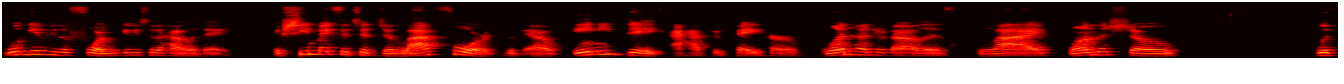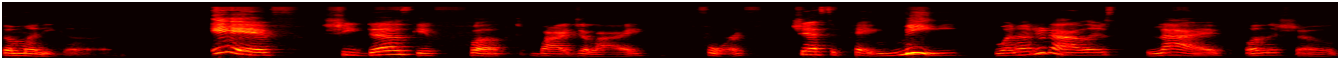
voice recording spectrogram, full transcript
we'll give you the 4th. We'll give you to the holiday. If she makes it to July 4th without any dick, I have to pay her $100 live on the show with a money gun. If she does get fucked by July 4th, she has to pay me $100 live on the show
